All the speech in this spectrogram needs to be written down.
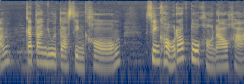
3. กระตัญญูต่อสิ่งของ สิ่งของรอบตัวของเราค่ะ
